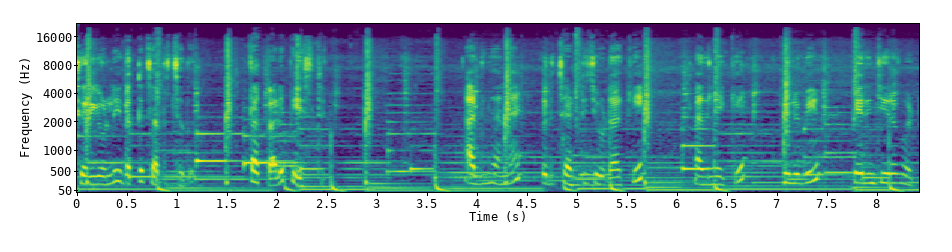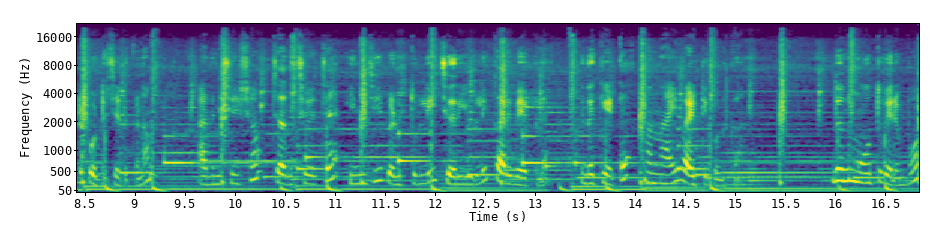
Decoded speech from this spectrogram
ചെറിയുള്ളി ഇതൊക്കെ ചതച്ചത്. തക്കാളി പേസ്റ്റ് അതിന് തന്നെ ഒരു ചട്ടി ചൂടാക്കി അതിലേക്ക് പുലുവയും പെരിഞ്ചീരകം ഇട്ട് പൊട്ടിച്ചെടുക്കണം. അതിനുശേഷം ചതച്ച് വെച്ച ഇഞ്ചി വെളുത്തുള്ളി ചെറിയുള്ളി കറിവേപ്പില ഇതൊക്കെ ഇട്ട് നന്നായി വഴറ്റി കൊടുക്കാം. ഇതൊന്ന് മൂത്ത് വരുമ്പോൾ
